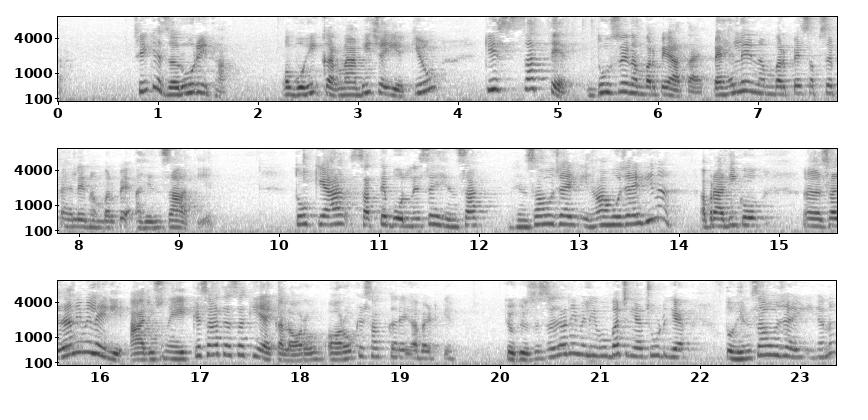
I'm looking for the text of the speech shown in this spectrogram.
था। ठीक है, ज़रूरी था। और वही करना भी चाहिए। क्यों? कि सत्य दूसरे नंबर पे आता है। पहले नंबर पे, सबसे पहले नंबर पे अहिंसा आती है। तो क्या सत्य बोलने से हिंसा हिंसा हो जाएगी? हाँ हो जाएगी ना। अपराधी को सजा नहीं मिलेगी। आज उसने एक के साथ ऐसा किया है, कल औरों औरों के साथ करेगा बैठ के। क्योंकि उसे सजा नहीं मिली, वो बच गया, छूट गया। तो हिंसा हो जाएगी, है ना?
